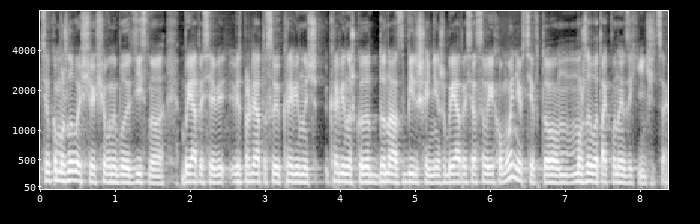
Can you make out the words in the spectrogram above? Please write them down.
цілком можливо, що якщо вони будуть дійсно боятися відправляти свою кравінушку до, до нас більше, ніж боятися своїх омонівців, то можливо так вони закінчаться.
